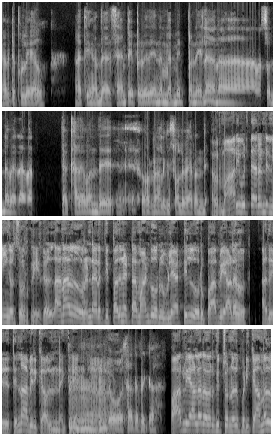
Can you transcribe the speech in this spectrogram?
அவர்கிட்ட பிள்ளைகள் ஐ திங்க் அந்த சாம் பேப்பர் இதை இன்னும் அட்மிட் பண்ணல ஆனா அவர் சொன்னவர் அவர் கதை வந்து ஒரு நாளைக்கு சொல்லுவார் அவர் மாறிவிட்டார் என்று நீங்கள் சொல்கிறீர்கள். ஆனால் இரண்டாயிரத்தி பதினெட்டாம் ஆண்டு ஒரு விளையாட்டில் ஒரு பார்வையாளர் அது தென்னாப்பிரிக்காவில் நினைக்கிறேன். ஓ சவுத் ஆப்பிரிக்கா பார்வையாளர் அவருக்கு சொன்னது பிடிக்காமல்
